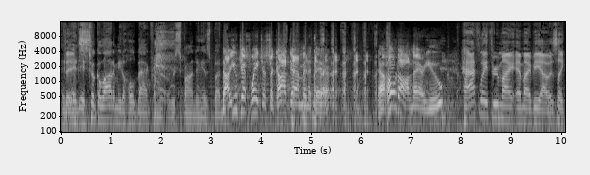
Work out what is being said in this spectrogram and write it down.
It, it, it took a lot of me to hold back from responding as Bud. Now you just wait just a goddamn minute there. now hold on there, you. halfway through my MIB, I was like,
